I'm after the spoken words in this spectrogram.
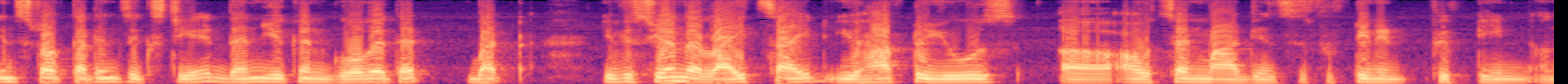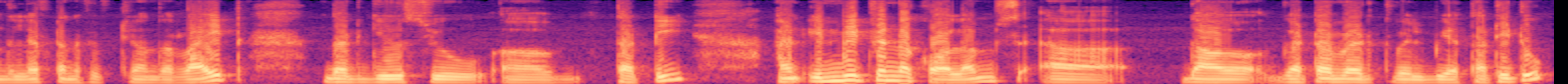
instead of 1368 then you can go with it. But if you see on the right side you have to use uh, outside margins is 15 and 15 on the left and the 15 on the right. That gives you uh, 30 and in between the columns uh, the gutter width will be a 32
